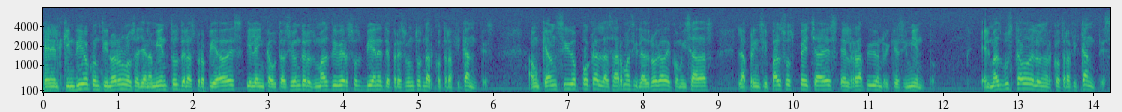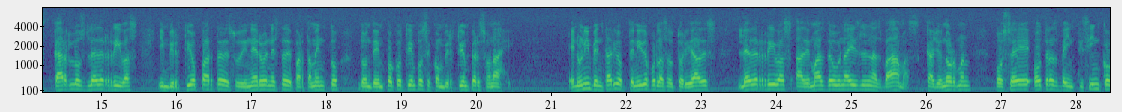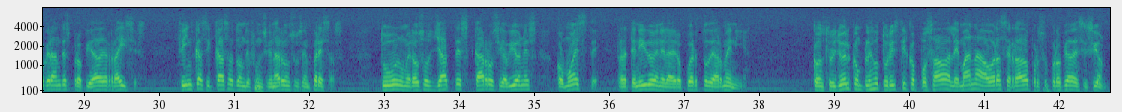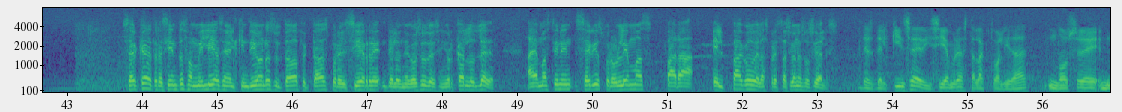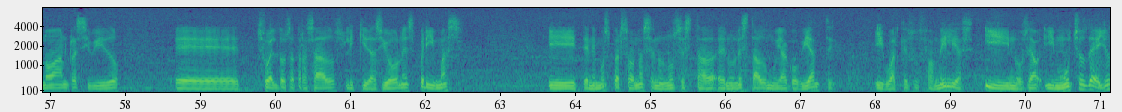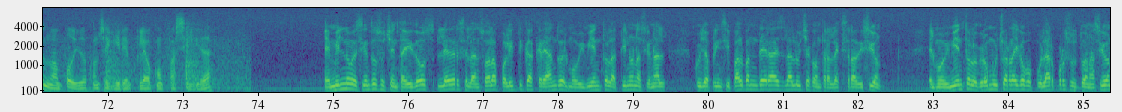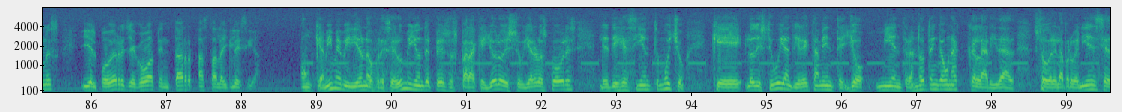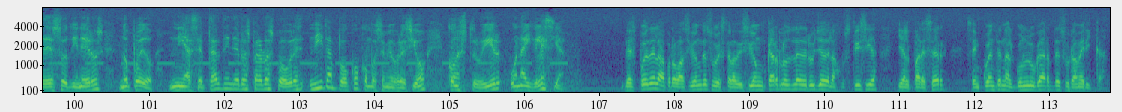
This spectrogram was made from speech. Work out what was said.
En el Quindío continuaron los allanamientos de las propiedades y la incautación de los más diversos bienes de presuntos narcotraficantes. Aunque han sido pocas las armas y la droga decomisadas, la principal sospecha es el rápido enriquecimiento. El más buscado de los narcotraficantes, Carlos Leder Rivas, invirtió parte de su dinero en este departamento donde en poco tiempo se convirtió en personaje. En un inventario obtenido por las autoridades, Leder Rivas, además de una isla en las Bahamas, Cayo Norman, posee otras 25 grandes propiedades raíces, fincas y casas donde funcionaron sus empresas. Tuvo numerosos yates, carros y aviones como este, retenido en el aeropuerto de Armenia. Construyó el complejo turístico Posada Alemana, ahora cerrado por su propia decisión. Cerca de 300 familias en el Quindío han resultado afectadas por el cierre de los negocios del señor Carlos Leder. Además tienen serios problemas para el pago de las prestaciones sociales. Desde el 15 de diciembre hasta la actualidad no, se, no han recibido eh, sueldos atrasados, liquidaciones, primas y tenemos personas en, unos en un estado muy agobiante, igual que sus familias, y, y muchos de ellos no han podido conseguir empleo con facilidad. En 1982, Leder se lanzó a la política creando el Movimiento Latino Nacional, cuya principal bandera es la lucha contra la extradición. El movimiento logró mucho arraigo popular por sus donaciones y el poder llegó a tentar hasta la iglesia aunque a mí me vinieron a ofrecer un millón de pesos para que yo lo distribuyera a los pobres, les dije, siento mucho, que lo distribuyan directamente. Yo, mientras no tenga una claridad sobre la proveniencia de esos dineros, no puedo ni aceptar dineros para los pobres, ni tampoco, como se me ofreció, construir una iglesia. Después de la aprobación de su extradición, Carlos Leder de la justicia y al parecer se encuentra en algún lugar de Sudamérica.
